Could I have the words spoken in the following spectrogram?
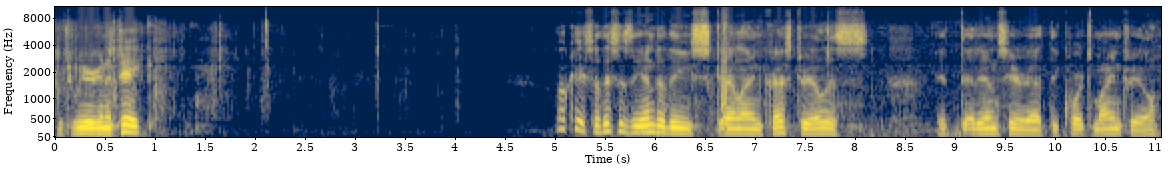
Which we are going to take. Okay, so this is the end of the Skyline Crest Trail. This, it dead ends here at the Quartz Mine Trail.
